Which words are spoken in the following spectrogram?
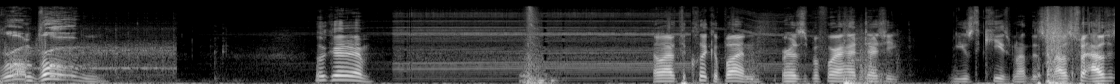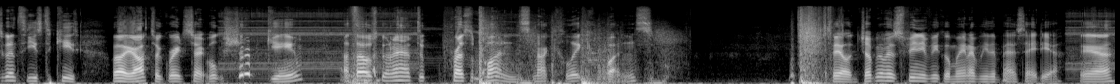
Vroom vroom! Look at him! Oh, I have to click a button. Whereas before I had to actually use the keys, but not this one. I was I was just going to use the keys. Well, you're off to a great start. Well, shut up, game. I thought I was going to have to press buttons, not click buttons. Fail. Jumping off a speeding vehicle may not be the best idea. Yeah.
